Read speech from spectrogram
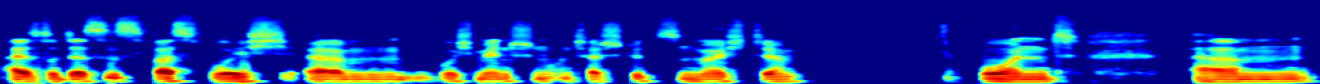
Also das ist was, wo ich, ähm, wo ich Menschen unterstützen möchte. Und ähm,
